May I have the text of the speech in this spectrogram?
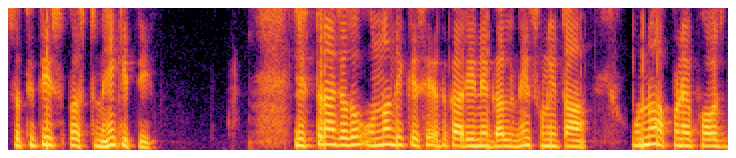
ਸਥਿਤੀ ਸਪਸ਼ਟ ਨਹੀਂ ਕੀਤੀ। ਇਸ ਤਰ੍ਹਾਂ ਜਦੋਂ ਉਹਨਾਂ ਦੀ ਕਿਸੇ ਅਧਿਕਾਰੀ ਨੇ ਗੱਲ ਨਹੀਂ ਸੁਣੀ ਤਾਂ ਉਹਨਾਂ ਆਪਣੇ ਫੌਜ,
